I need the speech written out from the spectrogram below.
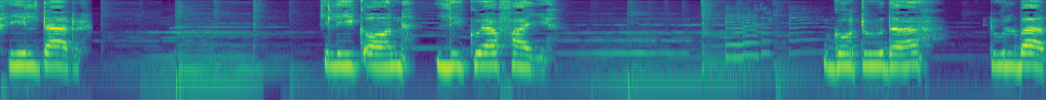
Filter. Click on Liquify go to the toolbar.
